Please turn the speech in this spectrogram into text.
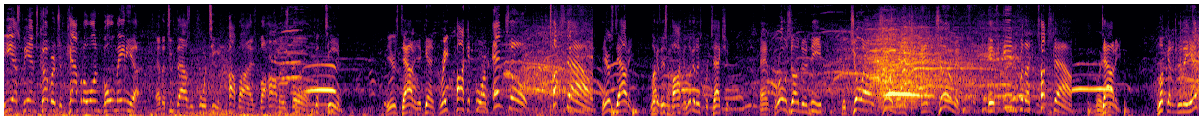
ESPN's coverage of Capital One Bowl Mania and the 2014 Popeyes Bahamas Bowl 15. Here's Doughty again. Great pocket for him. End zone. Touchdown. Here's Doughty. Look at this pocket. Look at this protection. And throws underneath to Joel German. And German is in for the touchdown. Doughty looking into the end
